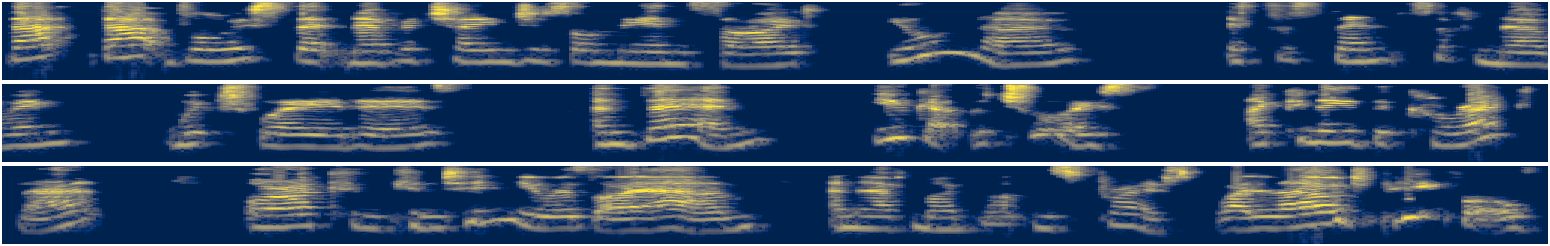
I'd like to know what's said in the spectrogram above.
that that voice that never changes on the inside, you'll know. It's a sense of knowing which way it is. And then you get the choice. I can either correct that or I can continue as I am and have my buttons pressed by loud people.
